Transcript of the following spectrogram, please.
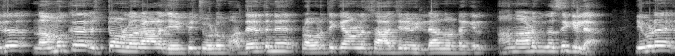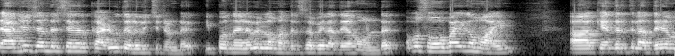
ഇത് നമുക്ക് ഇഷ്ടമുള്ള ഒരാളെ ജയിപ്പിച്ചുവിടും അദ്ദേഹത്തിന് പ്രവർത്തിക്കാനുള്ള സാഹചര്യം ഇല്ല എന്നുണ്ടെങ്കിൽ ആ നാട് വികസിക്കില്ല. ഇവിടെ രാജീവ് ചന്ദ്രശേഖർ കഴിവ് തെളിവിച്ചിട്ടുണ്ട്. ഇപ്പോൾ നിലവിലുള്ള മന്ത്രിസഭയിൽ അദ്ദേഹം ഉണ്ട്. അപ്പോൾ സ്വാഭാവികമായും കേന്ദ്രത്തിൽ അദ്ദേഹം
